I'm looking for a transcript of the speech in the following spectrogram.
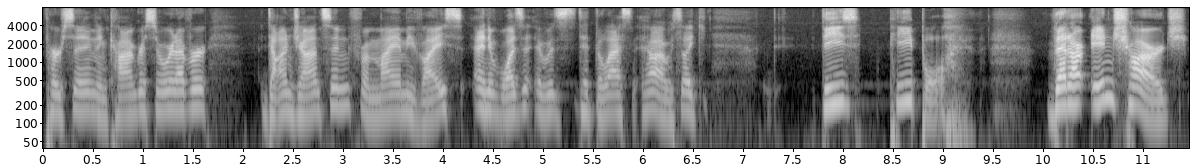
person in Congress or whatever, Don Johnson from Miami Vice, and it wasn't. It was the last. Oh, I was like, these people that are in charge.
